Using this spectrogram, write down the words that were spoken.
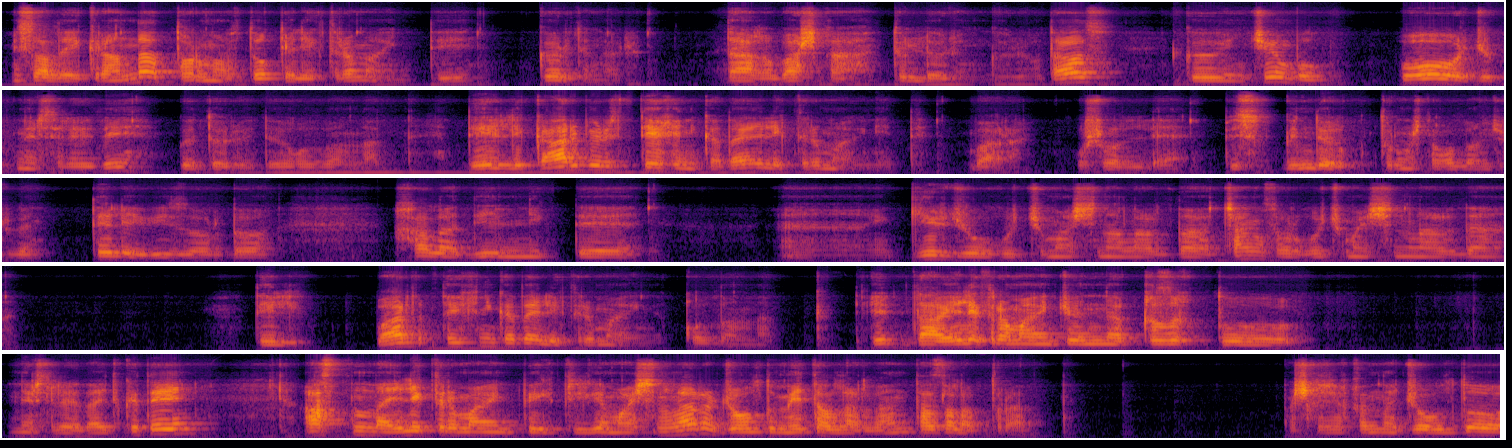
мисалы экранда тормоздук электромагнитти көрдүңөр дагы башка түрлөрүн көрүп атабыз көбүнчө бул оор жүк нерселерди көтөрүүдө колдонулат дээрлик ар бир техникада электромагнит бар ошол эле биз күндөлүк турмушта колдонуп жүргөн телевизордо холодильникте кир жуугучу машиналарда чаң соргуч машиналарда баардык техникада электромагнит колдонулат дагы электромагнит жөнүндө кызыктуу нерселерди айтып кетейин астында электромагнит бекитилген машиналар жолду металлдардан тазалап турат башкача айтканда жолдо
